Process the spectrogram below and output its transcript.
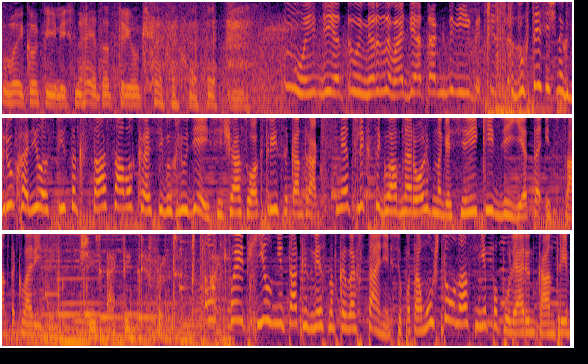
Вы купились на этот трюк. Мой дед умер, заводя так двигатель. В 2000-х Дрю входила в список 100 самых красивых людей. Сейчас у актрисы контракт с Netflix и главная роль в многосерийке «Диета из Санта-Клариты». А вот Фейт Хилл не так известна в Казахстане. Все потому, что у нас не популярен кантри.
